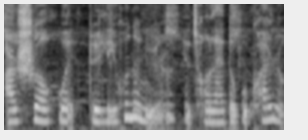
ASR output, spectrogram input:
而社会对离婚的女人也从来都不宽容。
